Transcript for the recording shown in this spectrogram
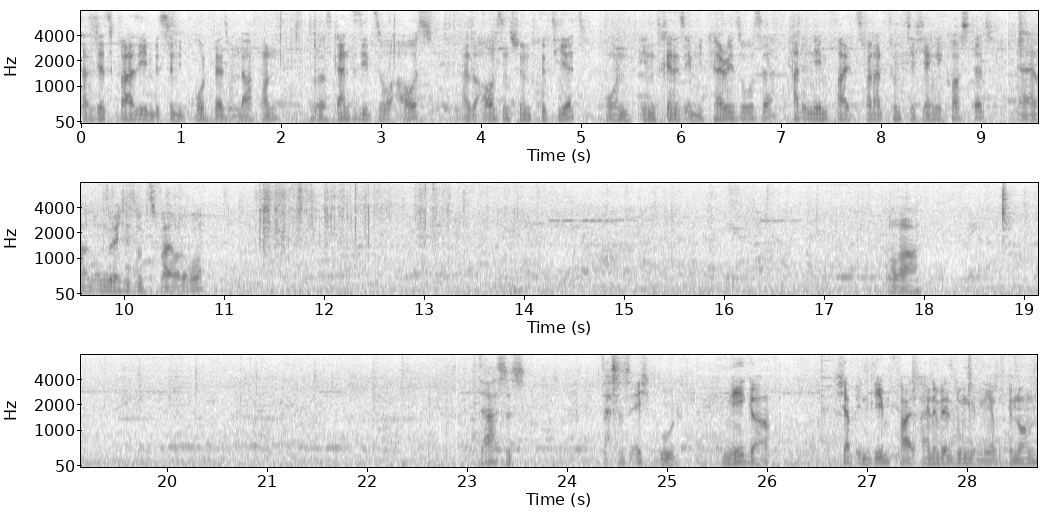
Das ist jetzt quasi ein bisschen die Brotversion davon. Also das Ganze sieht so aus, also außen schön frittiert und innen drin ist eben die Currysoße. Hat in dem Fall 250 Yen gekostet, äh, also umgerechnet so 2 Euro. Boah. Das ist, das ist echt gut. Mega. Ich habe in dem Fall eine Version genommen.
